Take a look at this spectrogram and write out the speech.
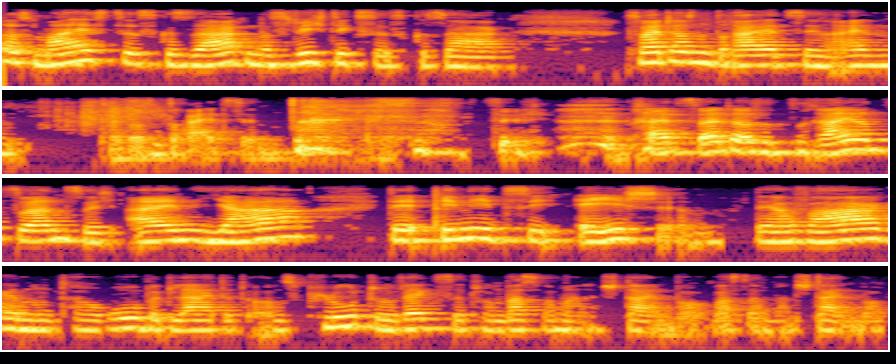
das meiste ist gesagt und das Wichtigste ist gesagt. 2013, ein 2013, 2023, ein Jahr der Initiation, der Wagen und Tarot begleitet uns. Pluto wechselt von Wassermann in Steinbock, Wassermann Steinbock.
